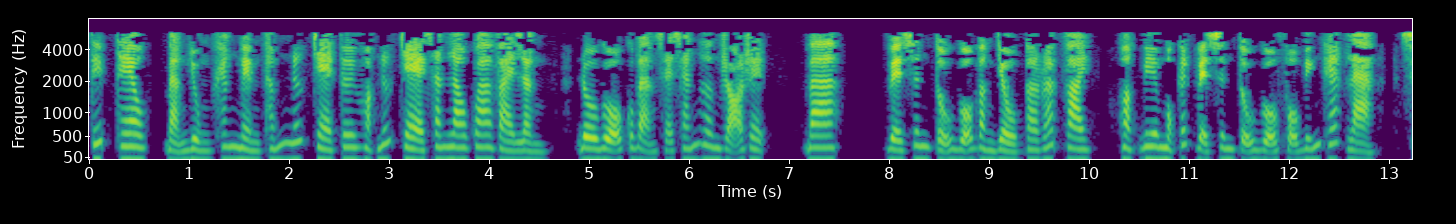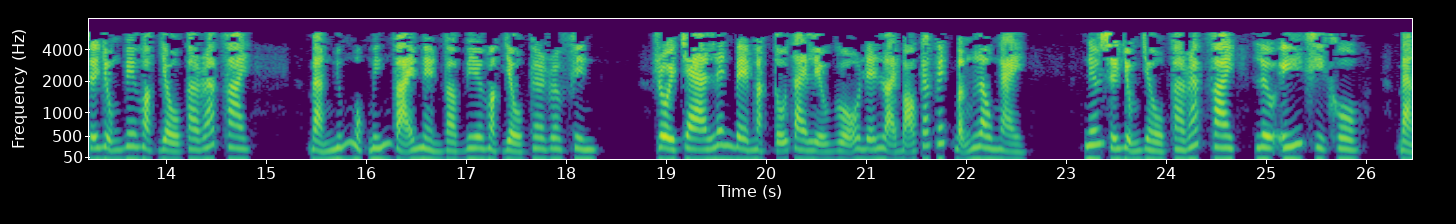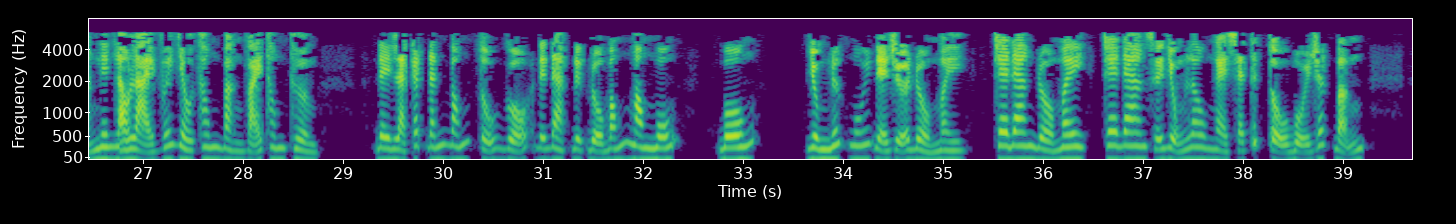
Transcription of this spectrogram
Tiếp theo, bạn dùng khăn mềm thấm nước chè tươi hoặc nước chè xanh lau qua vài lần, đồ gỗ của bạn sẽ sáng hơn rõ rệt. 3. Vệ sinh tủ gỗ bằng dầu paraffin, hoặc bia một cách vệ sinh tủ gỗ phổ biến khác là, sử dụng bia hoặc dầu paraffin. Bạn nhúng một miếng vải mềm vào bia hoặc dầu paraffin, rồi trà lên bề mặt tủ tài liệu gỗ để loại bỏ các vết bẩn lâu ngày. Nếu sử dụng dầu paraffin, lưu ý khi khô, bạn nên lão lại với dầu thông bằng vải thông thường. Đây là cách đánh bóng tủ gỗ để đạt được độ bóng mong muốn. 4. Dùng nước muối để rửa đồ mây. Tre đan đồ mây, tre đan sử dụng lâu ngày sẽ tích tụ bụi rất bẩn.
